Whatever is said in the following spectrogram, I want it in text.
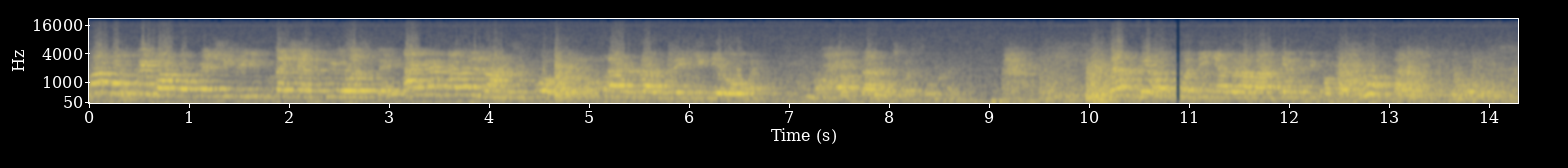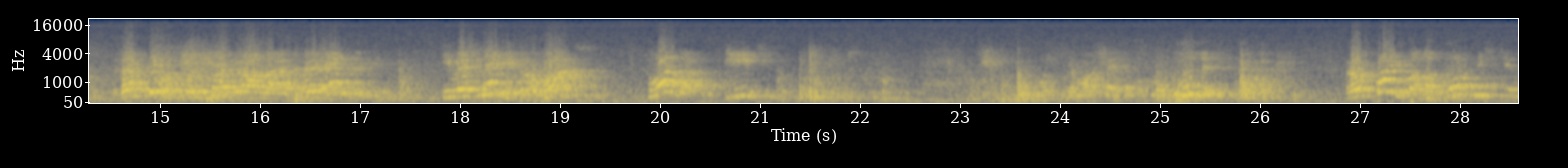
Мабуть, пива попечі хліб та щасти гостей, а я на лежанці поверну. Так завжди діді робить. Оксаночко, слухай. Завжди господиня брала, я тобі покажу, Оксаночко, сьогодні. Завжди господиня брала березові і вишневі дрова, клала у піч. Ось я Маша, я покладу. Розпалювала вогнище.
